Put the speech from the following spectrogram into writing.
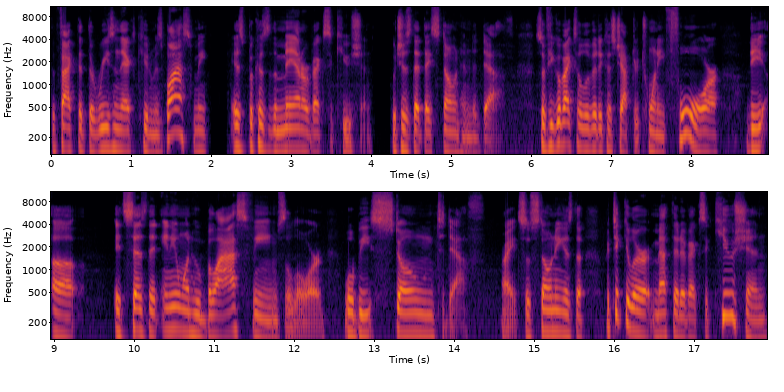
the fact that the reason they execute him is blasphemy is because of the manner of execution, which is that they stone him to death. So if you go back to Leviticus chapter 24, the uh, it says that anyone who blasphemes the Lord will be stoned to death. Right. So stoning is the particular method of execution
